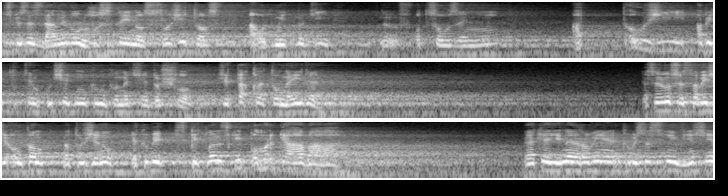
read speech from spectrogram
skrze zdánlivou lhostejnost, složitost a odmítnutí no, v odsouzení a touží, aby těm učedníkům konečně došlo, že takhle to nejde. Já si představit, že on tam na tu ženu jakoby spiklensky pomrkává, nějaké jiné rovině, jako by se s ním vnitřně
